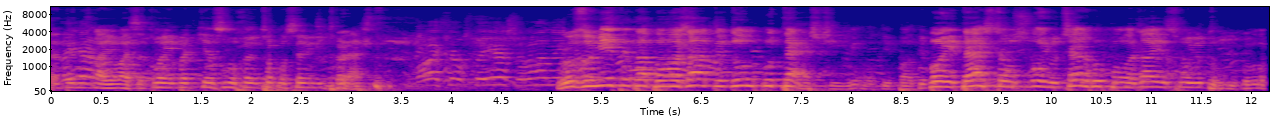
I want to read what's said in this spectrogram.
Це ти не знаю, Вася, твої батьки слухають, що посивіть до решти. Розуміти та поважати думку тещі. Бо і теща у свою чергу поважає свою думку.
